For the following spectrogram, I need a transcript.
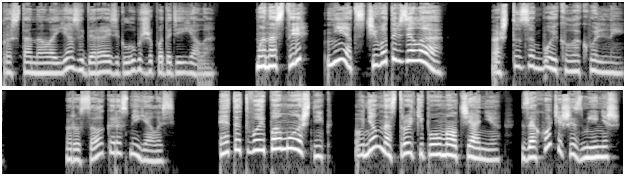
Простонала я, забираясь глубже под одеяло. «Монастырь? Нет, с чего ты взяла?» «А что за бой колокольный?» Русалка рассмеялась. «Это твой помощник. В нем настройки по умолчанию. Захочешь — изменишь».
